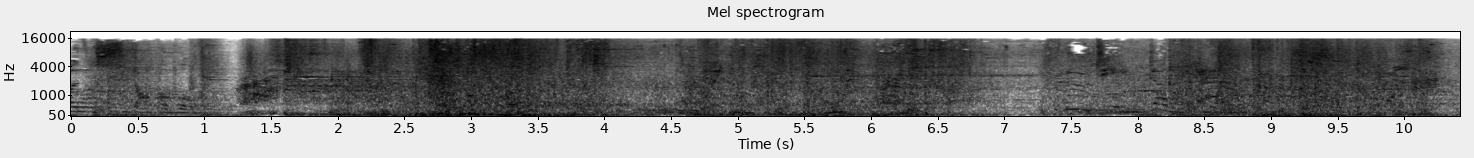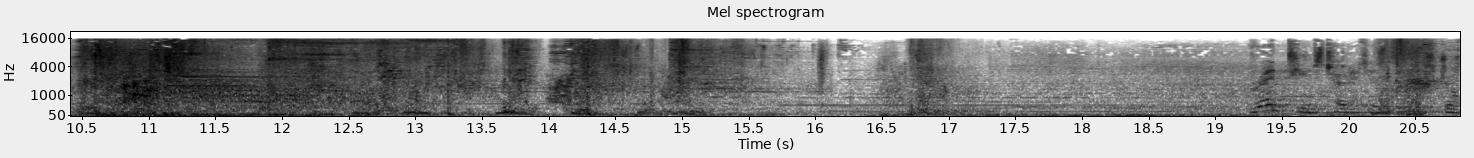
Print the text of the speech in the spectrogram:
Unstoppable. Blue team double kill. Red Team's turret has been destroyed.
